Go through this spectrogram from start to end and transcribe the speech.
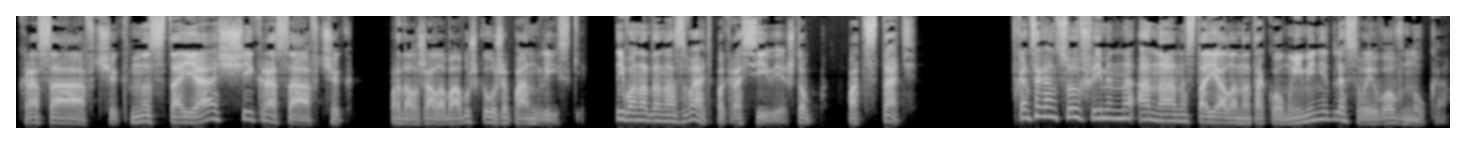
«Красавчик, настоящий красавчик», продолжала бабушка уже по-английски. «Его надо назвать покрасивее, чтоб подстать. В конце концов, именно она настояла на таком имени для своего внука.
